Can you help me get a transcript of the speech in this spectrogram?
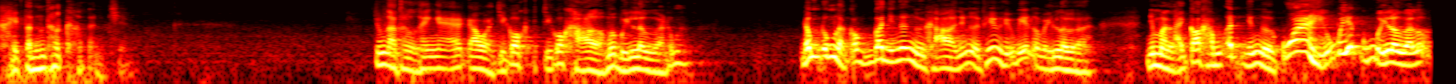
Hãy tỉnh thức hơn anh chị chúng ta thường hay nghe câu là chỉ có chỉ có khờ mới bị lừa đúng không? Đúng đúng là có có những cái người khờ những người thiếu hiểu biết là bị lừa. Nhưng mà lại có không ít những người quá hiểu biết cũng bị lừa luôn.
